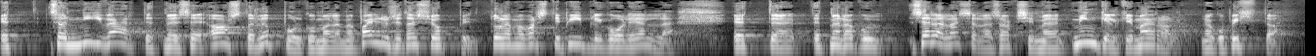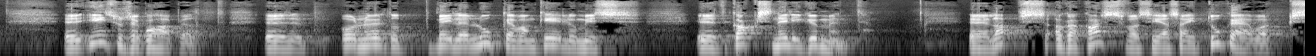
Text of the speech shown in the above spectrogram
et see on nii väärt, et me see aasta lõpul, kui me oleme paljusid asju õppinud, tuleme varsti piiblikooli jälle et, et me nagu sellele asjale saaksime mingilgi määral nagu pihta. Jeesuse koha pealt eh, on öeldud meile Luuke evangeeliumis kaks nelikümmend eh, laps aga kasvas ja sai tugevaks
